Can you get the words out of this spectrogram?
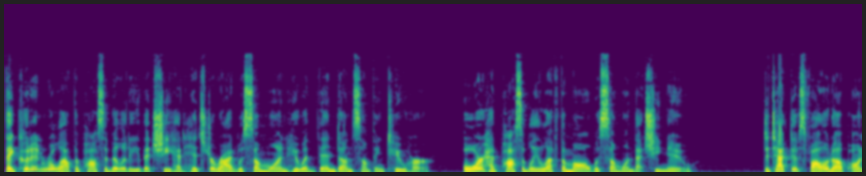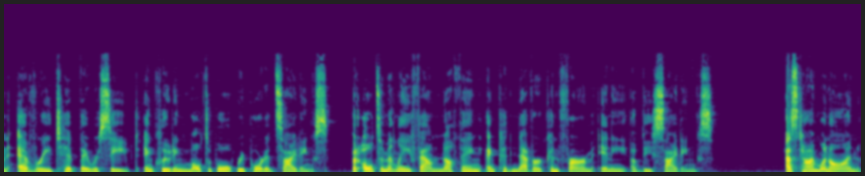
They couldn't rule out the possibility that she had hitched a ride with someone who had then done something to her or had possibly left the mall with someone that she knew. Detectives followed up on every tip they received, including multiple reported sightings, but ultimately found nothing and could never confirm any of these sightings. As time went on,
